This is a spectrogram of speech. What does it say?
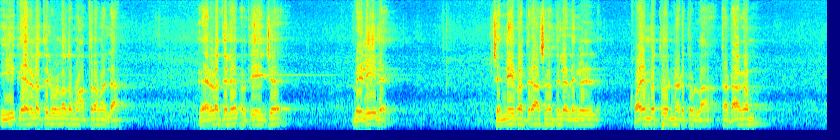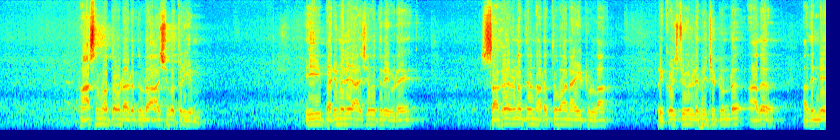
ഈ കേരളത്തിലുള്ളത് മാത്രമല്ല കേരളത്തിൽ പ്രത്യേകിച്ച് വെളിയിൽ ചെന്നൈ ഭദ്രാസനത്തിൽ അല്ലെങ്കിൽ കോയമ്പത്തൂരിനടുത്തുള്ള തടാകം ആശ്രമത്തോടടുത്തുള്ള ആശുപത്രിയും ഈ പരിമല ആശുപത്രിയുടെ സഹകരണത്തിൽ നടത്തുവാനായിട്ടുള്ള റിക്വസ്റ്റുകൾ ലഭിച്ചിട്ടുണ്ട്. അത് അതിന്റെ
